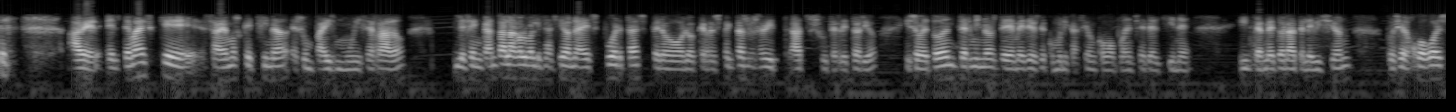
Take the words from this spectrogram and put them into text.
a ver, el tema es que sabemos que China es un país muy cerrado, les encanta la globalización a expuertas, pero lo que respecta a su, a su, territorio, y sobre todo en términos de medios de comunicación como pueden ser el cine, internet o la televisión, pues el juego es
